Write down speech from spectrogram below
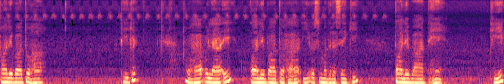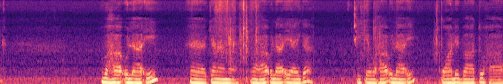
طالبات ہا ٹھیک ہے؟ وہاں اولائے طالبات ہا یہ اس مدرسے کی طالبات ہیں۔ ٹھیک؟ وہاں اولائے کیا نام ہے؟ وہاں اولائے آئے گا؟ ٹھیک ہے وہاں اولائے طالبات ہا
